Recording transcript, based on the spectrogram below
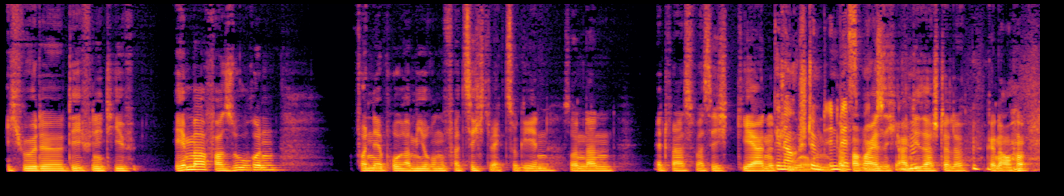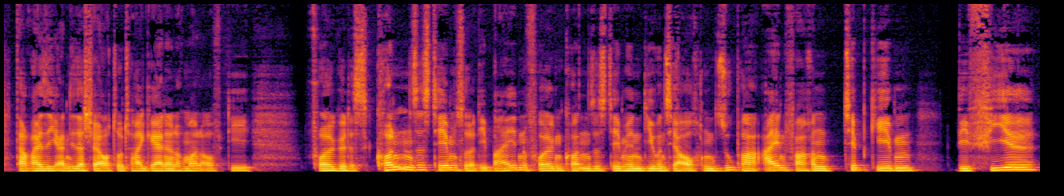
Ich würde definitiv immer versuchen, von der Programmierung Verzicht wegzugehen, sondern etwas, was ich gerne genau, tue. Stimmt, Und da verweise ich an mhm. dieser Stelle, genau, da weise ich an dieser Stelle auch total gerne nochmal auf die Folge des Kontensystems oder die beiden Folgen Kontensystem hin, die uns ja auch einen super einfachen Tipp geben, wie viel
